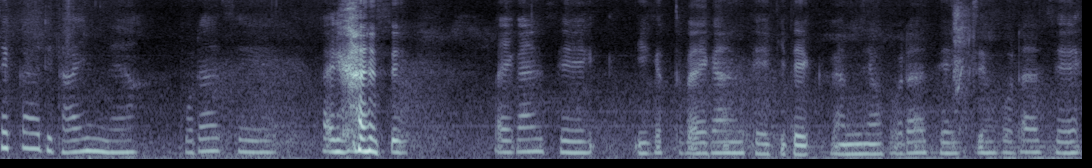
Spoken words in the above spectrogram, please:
색깔이 다 있네요. 보라색, 빨간색, 빨간색, 이것도 빨간색이 될 것 같네요. 보라색, 찐 보라색.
